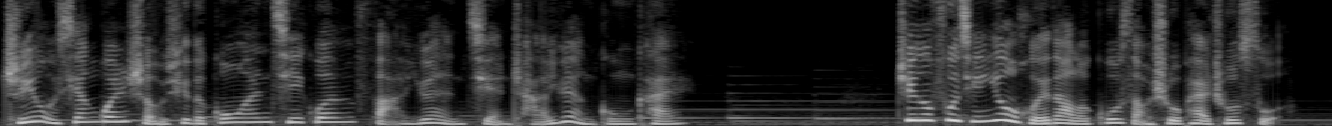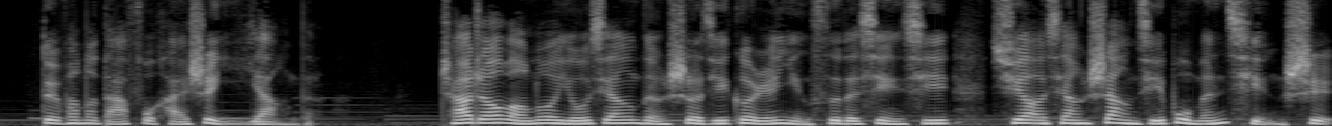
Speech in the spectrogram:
只有相关手续的公安机关、法院、检察院公开。这个父亲又回到了姑嫂树派出所，对方的答复还是一样的：查找网络邮箱等涉及个人隐私的信息，需要向上级部门请示。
